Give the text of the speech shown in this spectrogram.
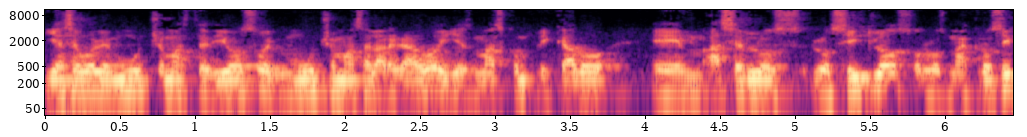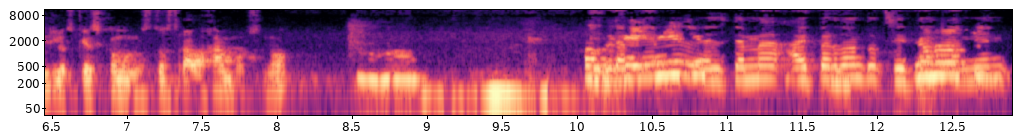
Y ya se vuelve mucho más tedioso y mucho más alargado y es más complicado eh, hacer los, los ciclos o los macrociclos, que es como nosotros trabajamos, ¿no? También el, tema, ay, perdón, Ruxita, también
